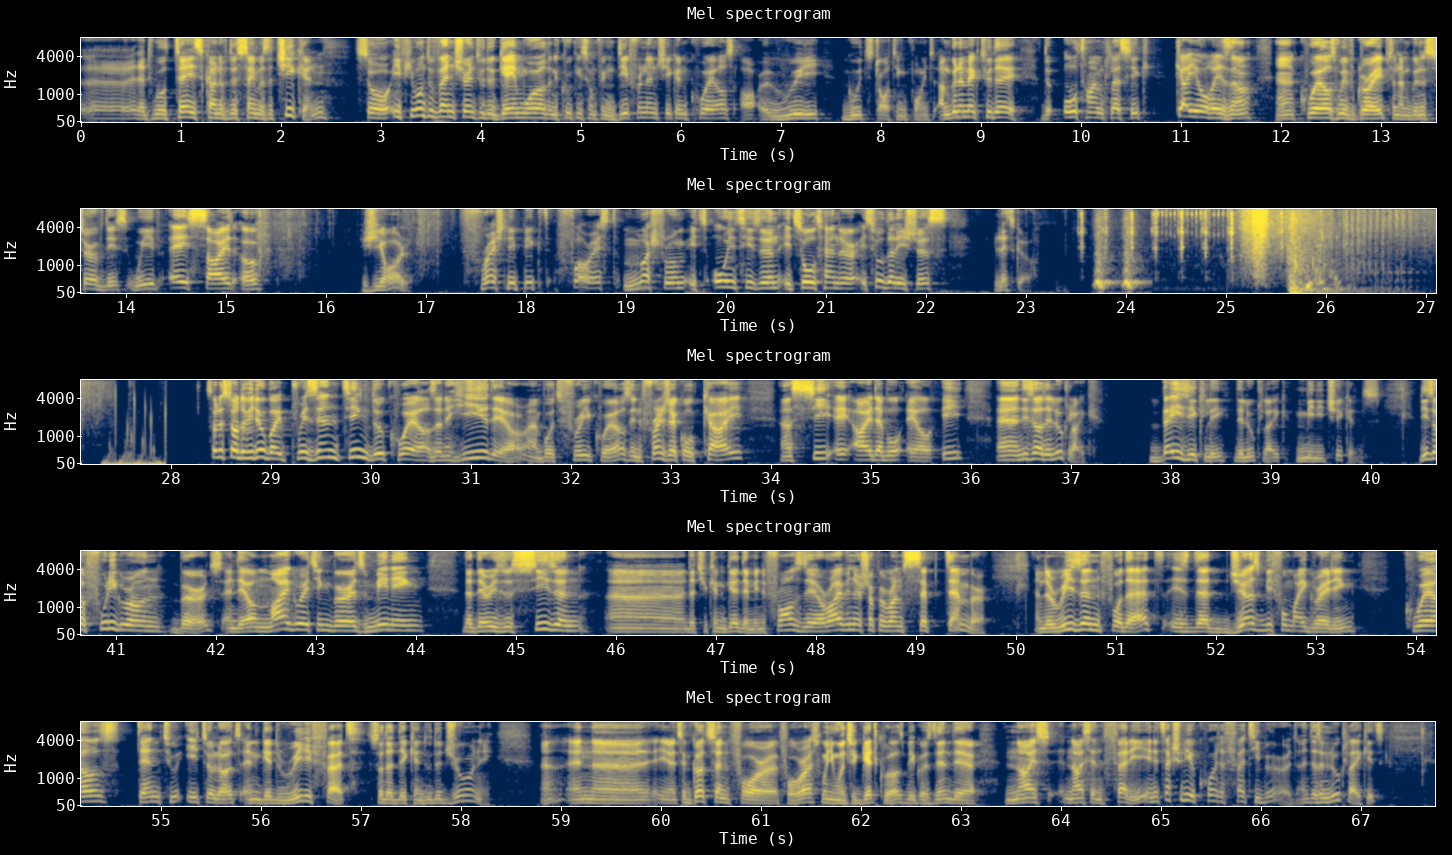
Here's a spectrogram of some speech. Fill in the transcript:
uh, that will taste kind of the same as a chicken. So if you want to venture into the game world and cooking something different than chicken, quails are a really good starting point. I'm gonna make today the all-time classic cailles aux raisins, uh, quails with grapes, and I'm gonna serve this with a side of girolles. Freshly picked forest mushroom. It's all in season, it's all tender, it's all delicious. Let's go. So let's start the video by presenting the quails. And here they are. I bought three quails. In French they're called caille, C-A-I-L-L-E. And these are how they look like. Basically, they look like mini chickens. These are fully grown birds and they are migrating birds, meaning that there is a season uh, that you can get them. In France, they arrive in the shop around September. And the reason for that is that just before migrating, quails tend to eat a lot and get really fat so that they can do the journey. Uh, and uh, you know, it's a godsend for, for us when you want to get quails because then they're nice, nice and fatty. And it's actually a quite a fatty bird. It doesn't look like it,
